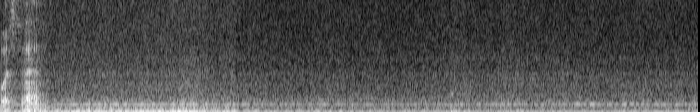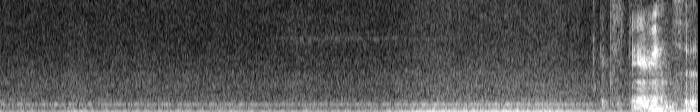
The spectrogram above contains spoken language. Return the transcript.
within. experience it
